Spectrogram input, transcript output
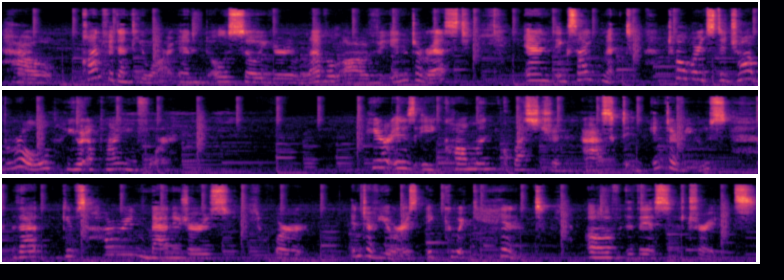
how confident you are, and also your level of interest and excitement towards the job role you're applying for. Here is a common question asked in interviews that gives hiring managers or interviewers a quick hint of these traits.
